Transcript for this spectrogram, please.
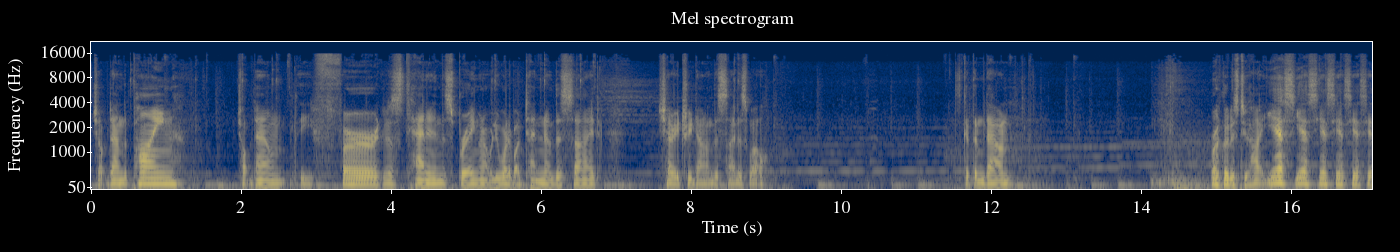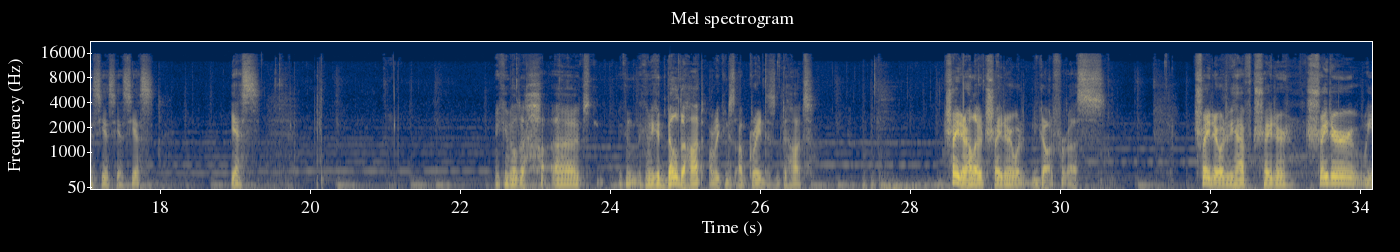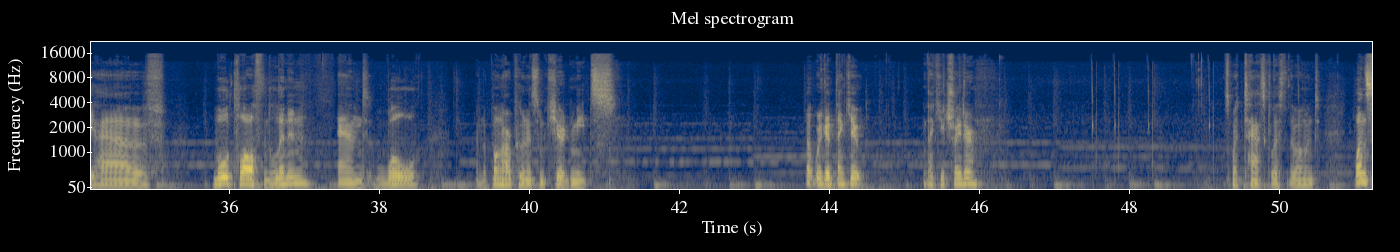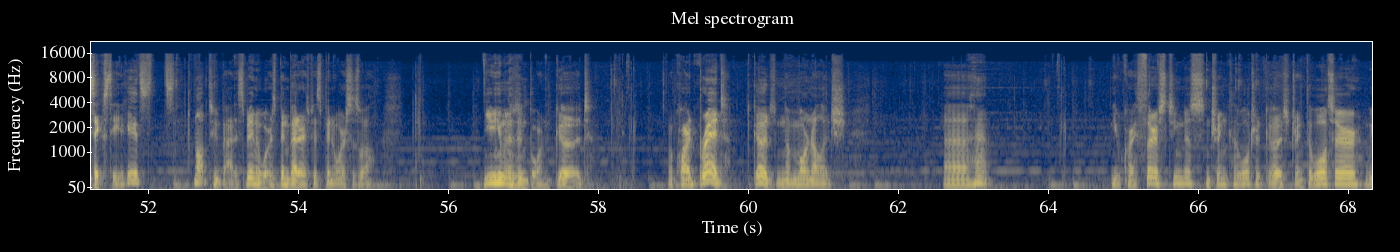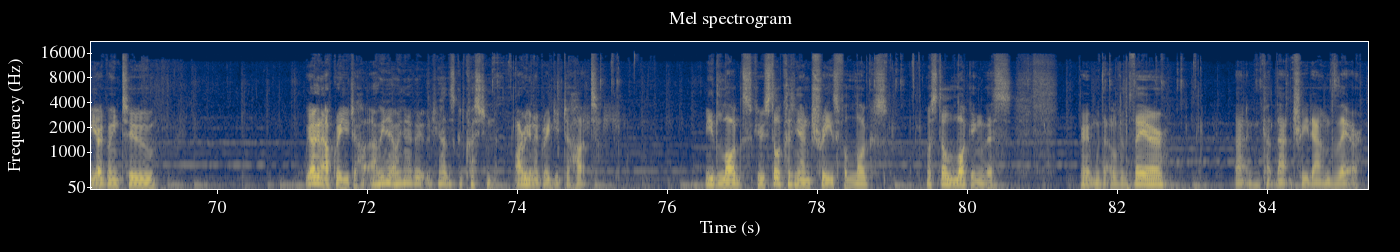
Chop down the pine. Chop down the fir. Give us tannin in the spring. We're not really worried about tannin on this side. Cherry tree down on this side as well. Get them down. Workload is too high. Yes, yes, yes, yes, yes, yes, yes, yes, yes. Yes. We can build a hut. Uh, we can we could build a hut, or we can just upgrade this into hut. Trader, hello trader. What have you got for us? Trader, what do we have, trader? Trader, we have wool cloth and linen, and wool, and a bone harpoon and some cured meats. Oh, we're good, thank you. Thank you, trader. That's my task list at the moment. 160. Okay, it's, it's not too bad. It's been worse. It's been better. It's been worse as well. New human has been born. Good. Required bread. Good. No, more knowledge. Uh huh. You require thirstiness and drink the water. Good. Drink the water. We are going to. We are going to upgrade you to hut. Are we? Are we going to upgrade you to hut? That's a good question. Are we going to upgrade you to hut? Need logs. Okay, we're still cutting down trees for logs. We're still logging this. Okay, move that over there. That can cut that tree down there.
